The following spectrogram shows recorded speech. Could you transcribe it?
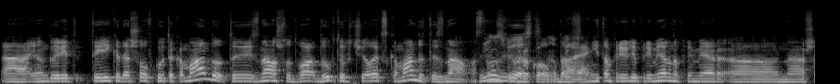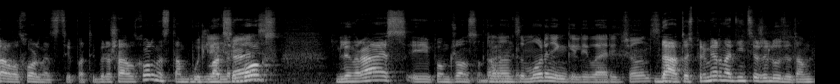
А, и он говорит, ты когда шел в какую-то команду, ты знал, что два, двух-трех человек с команды ты знал, Ну, звезд игроков. Да, обычно. и они там привели пример, например, а, на Charlotte Hornets. Типа, ты берешь Charlotte Hornets, там будет Райс. Богс, Глен Райс и, по Джонсон. да. Алонзо Морнинг или Ларри Джонс. Да, то есть примерно одни и те же люди. Там,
